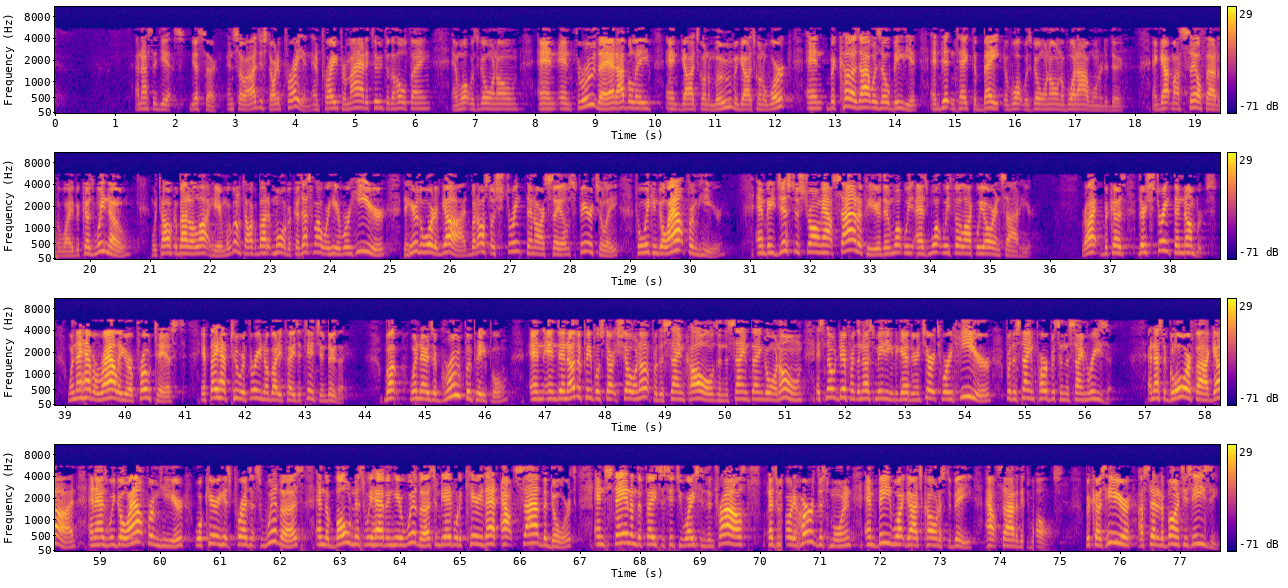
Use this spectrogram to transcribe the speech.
And I said, "Yes, yes, sir." And so I just started praying and prayed for my attitude to the whole thing and what was going on. And and through that, I believe, and God's going to move and God's going to work. And because I was obedient and didn't take the bait of what was going on of what I wanted to do, and got myself out of the way, because we know we talk about it a lot here, and we're going to talk about it more because that's why we're here. We're here to hear the Word of God, but also strengthen ourselves spiritually to where we can go out from here and be just as strong outside of here than what we, as what we feel like we are inside here. Right? Because there's strength in numbers. When they have a rally or a protest, If they have two or three, nobody pays attention, do they? But when there's a group of people and, and then other people start showing up for the same cause and the same thing going on, it's no different than us meeting together in church. We're here for the same purpose and the same reason. And that's to glorify God. And as we go out from here, we'll carry His presence with us and the boldness we have in here with us and be able to carry that outside the doors and stand in the face of situations and trials, as we've already heard this morning, and be what God's called us to be outside of these walls. Because here, I've said it a bunch, it's easy.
